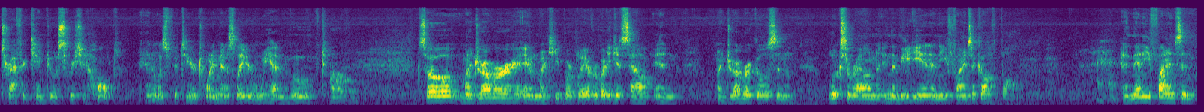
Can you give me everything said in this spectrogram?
traffic came to a screeching halt, and it was 15 or 20 minutes later, and we hadn't moved. Oh. So my drummer and my keyboard player, everybody gets out, and my drummer goes and looks around in the median, and he finds a golf ball. Uh-huh. And then he finds an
